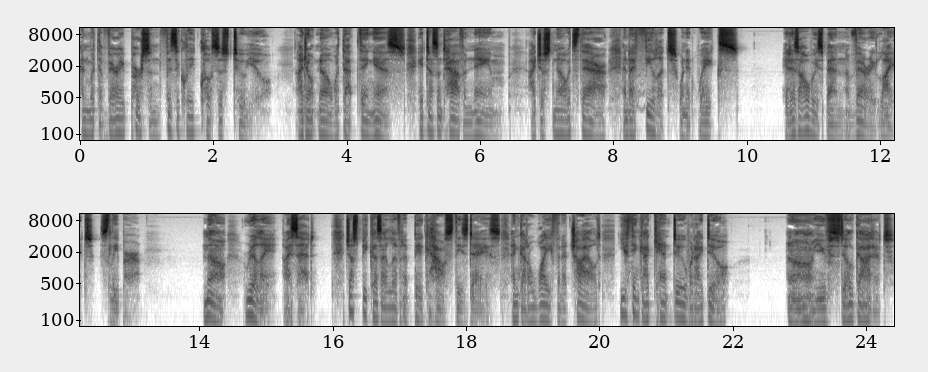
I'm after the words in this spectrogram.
and with the very person physically closest to you. I don't know what that thing is. It doesn't have a name. I just know it's there, and I feel it when it wakes. It has always been a very light sleeper. No, really, I said. Just because I live in a big house these days and got a wife and a child, you think I can't do what I do? Oh, you've still got it.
